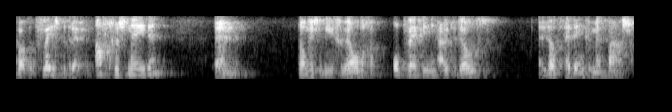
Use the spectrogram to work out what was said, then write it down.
wat het vlees betreft, afgesneden. En dan is er die geweldige opwekking uit de dood. En dat herdenken met Pasen.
